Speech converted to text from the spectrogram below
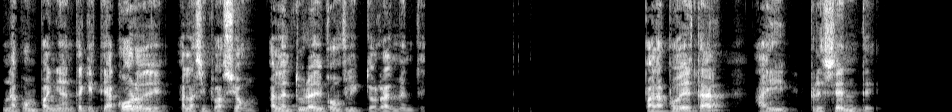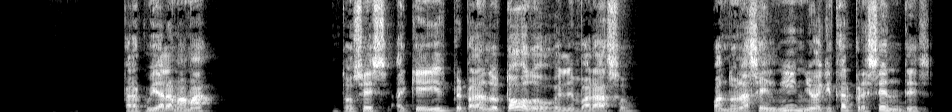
un acompañante que esté acorde a la situación, a la altura del conflicto realmente. Para poder estar ahí presente. Para cuidar a mamá, entonces hay que ir preparando todo el embarazo. Cuando nace el niño hay que estar presentes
